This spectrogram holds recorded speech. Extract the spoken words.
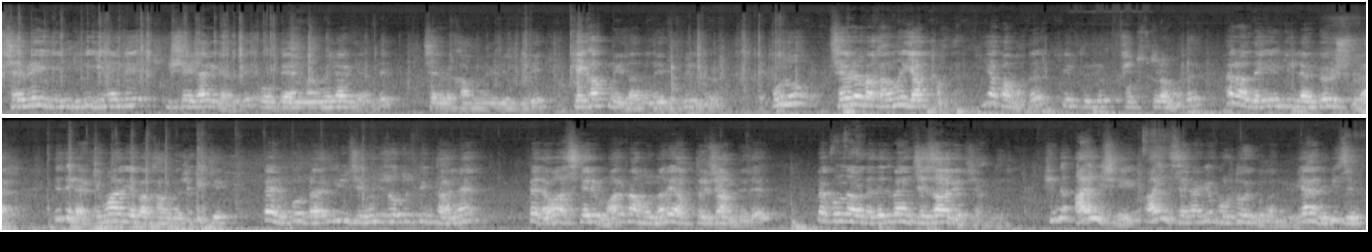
çevreyle ilgili yine bir, bir şeyler geldi. O beyannameler geldi. Çevre kanunu ile ilgili. GEKAP mıydı adı nedir bilmiyorum. Bunu Çevre Bakanlığı yapmadı. Yapamadı. Bir türlü oturtturamadı. Herhalde ilgililer görüştüler. Dediler ki Maliye Bakanlığı dedi ki benim burada 120-130 bin tane bedava askerim var. Ben bunları yaptıracağım dedi. Ve bunlara da dedi ben ceza vereceğim dedi. Şimdi aynı şey, aynı senaryo burada uygulanıyor. Yani bizim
